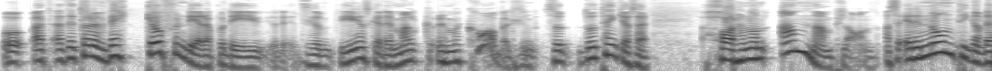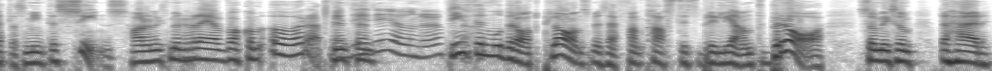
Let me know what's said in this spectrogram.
Och att, att det tar en vecka att fundera på det är, ju, liksom, det är ganska remark remarkabelt. Liksom. Så då tänker jag så här, har han någon annan plan? Alltså är det någonting av detta som inte syns? Har han liksom en räv bakom örat? Men Finns det är det en, jag. Finns det en moderat plan som är så här fantastiskt briljant bra? Som liksom det här,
